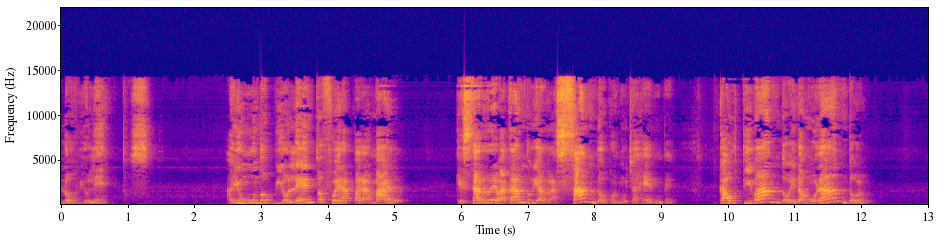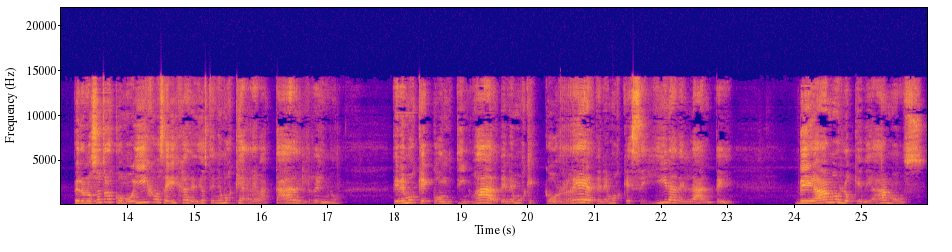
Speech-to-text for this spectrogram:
los violentos. Hay un mundo violento fuera para mal que está arrebatando y arrasando con mucha gente, cautivando, enamorando. Pero nosotros como hijos e hijas de Dios tenemos que arrebatar el reino. Tenemos que continuar, tenemos que correr, tenemos que seguir adelante. Veamos lo que veamos.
